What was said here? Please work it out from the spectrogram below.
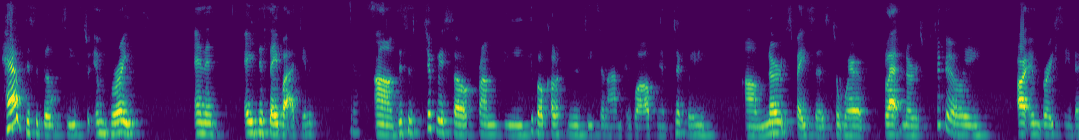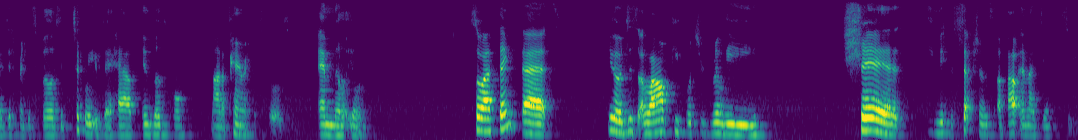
have disabilities to embrace an, a disabled identity. Yes. Um, this is particularly so from the people of color communities that I'm involved in, particularly um, nerd spaces, to where Black nerds particularly are embracing their different disabilities, particularly if they have invisible, non-apparent disabilities and mental illness. So I think that, you know, just allowing people to really share the misconceptions about an identity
